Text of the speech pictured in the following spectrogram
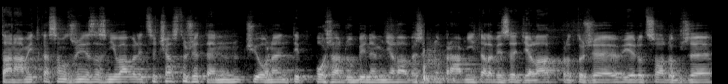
Ta námitka samozřejmě zaznívá velice často, že ten či onen typ pořadu by neměla veřejnoprávní televize dělat, protože je docela dobře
